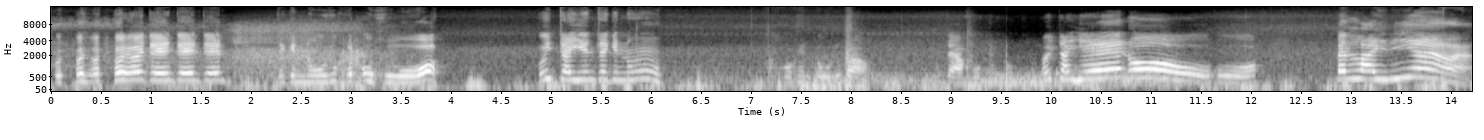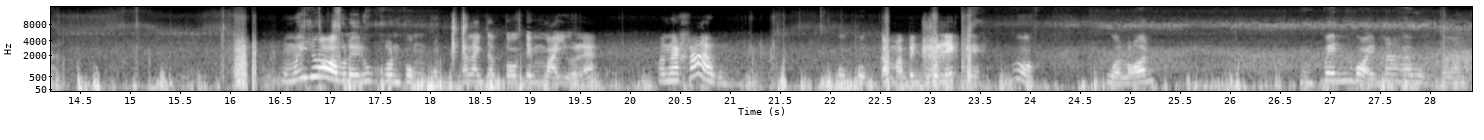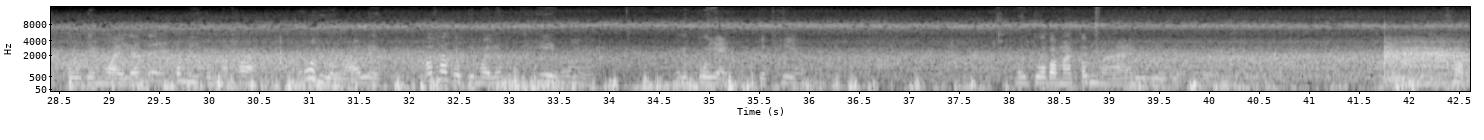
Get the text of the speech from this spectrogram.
เฮ้ยเฮ้ยเฮ้ยเฮ้ยเจนเจนเจนใจเกนนูทุกคนโอ้โหเฮ้ยใจเย็นใจเกนนูอะโคเคนตูหรือเปล่าแต่อะโคเคนตู ฮ้ยใจเย็น โอ้โห เป็นไรเนี่ย ผมไม่ชอบเลยทุกคนผมผมกำลังจะโตเต็มวัยอยู่แล้ว มันมาฆ่าผม ผมผมกลับมาเป็นตัวเล็กเลย โอ้หัวร้อน ผมเป็นบ่อยมากครับผมกำลังจะโตเต็มวัยแล้วแต่ก็มีคนมาฆ่าโคตรหัวร้อนเลย เพราะถ้าโตเต็มวัยแล้วมันเท่มากมันจะตัวใหญ่มันจะเท่มาก เลยตัวประมาณต้นไม้ดูดีเดียวชอบ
